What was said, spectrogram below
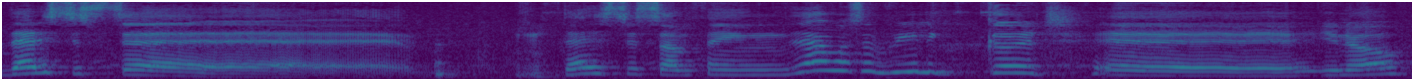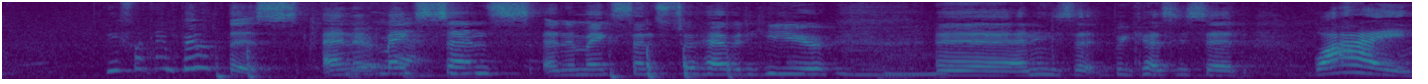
that is just. Uh, that is just something that was a really good uh, you know we fucking built this. And it makes sense and it makes sense to have it here. Uh, and he said because he said why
